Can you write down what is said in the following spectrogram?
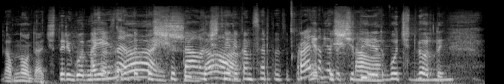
давно, да, 4 года назад. А я не знаю, раньше, ты посчитала да. 4 концерта, ты правильно нет, нет, посчитала? 4, это будет четвертый. Mm-hmm.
